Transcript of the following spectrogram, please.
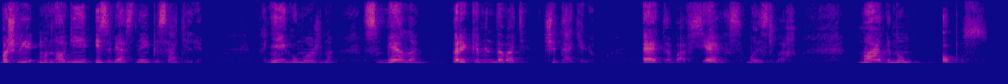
вошли многие известные писатели. Книгу можно смело рекомендовать читателю. Это во всех смыслах. Магнум опус.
